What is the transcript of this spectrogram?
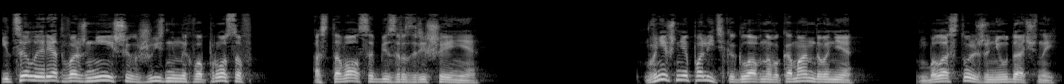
и целый ряд важнейших жизненных вопросов оставался без разрешения. Внешняя политика главного командования была столь же неудачной.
